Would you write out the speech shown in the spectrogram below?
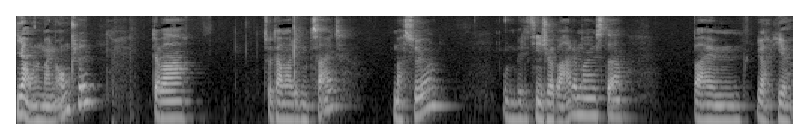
Ja, und mein Onkel, der war zur damaligen Zeit Masseur und medizinischer Bademeister beim ja, hier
